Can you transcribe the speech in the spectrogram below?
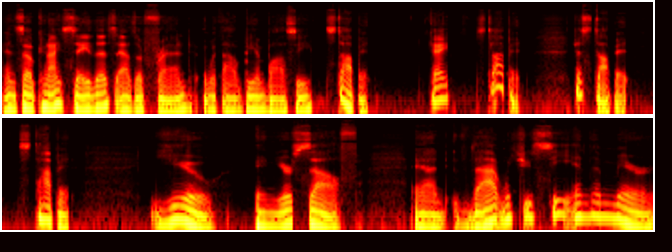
And so, can I say this as a friend without being bossy? Stop it. Okay? Stop it. Just stop it. Stop it. You and yourself and that which you see in the mirror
